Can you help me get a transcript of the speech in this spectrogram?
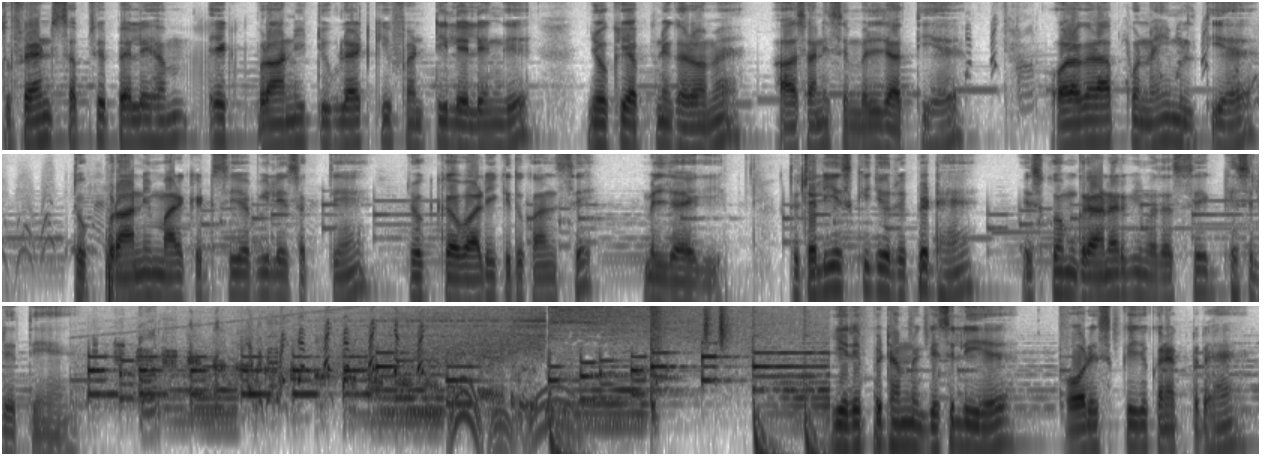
तो फ्रेंड्स सबसे पहले हम एक पुरानी ट्यूबलाइट की फंटी ले लेंगे, जो कि अपने घरों में आसानी से मिल जाती है। और अगर आपको नहीं मिलती है तो पुरानी मार्केट से अभी ले सकते हैं, जो कि कबाड़ी की दुकान से मिल जाएगी। तो चलिए इसकी जो रिपिट हैं, इसको हम ग्राइंडर की मदद से घिस लेते हैं। ये रिपिट हमने घिस ली है, और इसके जो कनेक्टर हैं,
